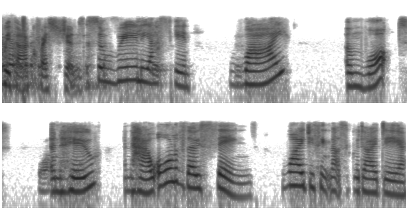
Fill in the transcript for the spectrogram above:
with our questions. So really asking why and what, what and who and how, all of those things. Why do you think that's a good idea?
